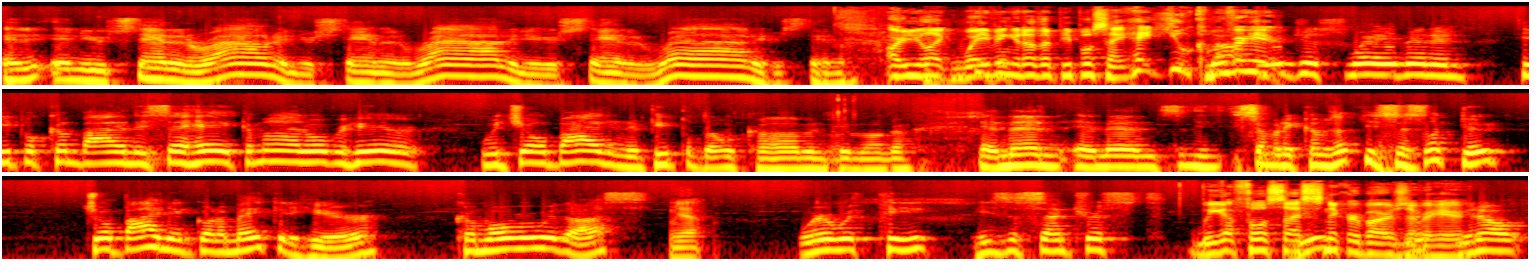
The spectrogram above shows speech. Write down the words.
And, and you're standing around and you're standing around and you're standing around and you're standing. Are you like waving at other people saying, "Hey, you come No, over you're here"? just waving and people come by and they say, "Hey, come on over here with Joe Biden," and people don't come and people don't go. And then and then somebody comes up to you and says, "Look, dude, Joe Biden ain't going to make it here. Come over with us. Yeah, We're with Pete. He's a centrist. we got full size Snicker bars over here. You know,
